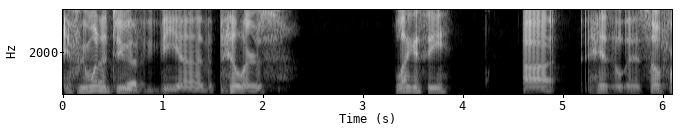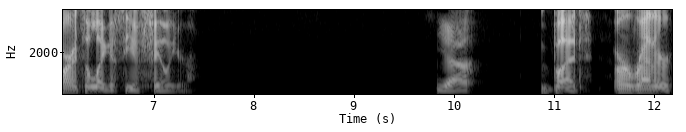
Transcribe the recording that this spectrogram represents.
if we want to do good. the uh, the pillars legacy uh his, his so far it's a legacy of failure. Yeah. but or rather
